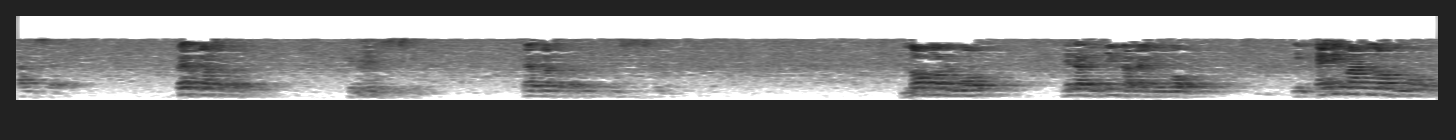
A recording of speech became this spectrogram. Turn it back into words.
That is fair. First John chapter 15 to 16. First John chapter 15 to 16. Love not the world, neither the things that are in the world. If any man love the world,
